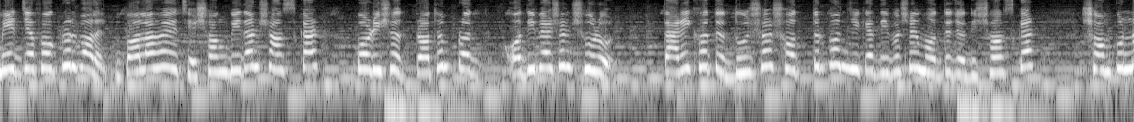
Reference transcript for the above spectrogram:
মির্জা ফখরুল বলেন, বলা হয়েছে, সংবিধান সংস্কার পরিষদ প্রথম অধিবেশন শুরুর তারিখ হতে দুশো সত্তর পঞ্জিকা দিবসের মধ্যে যদি সংস্কার সম্পূর্ণ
